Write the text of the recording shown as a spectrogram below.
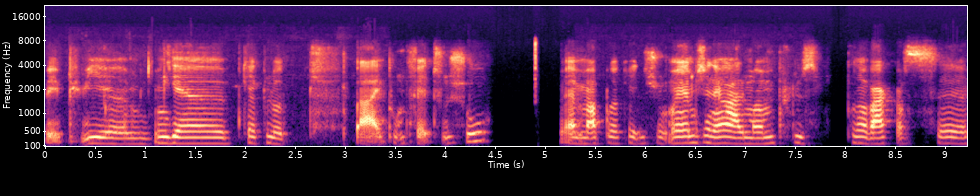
et puis euh, j'ai quelques autres bails pour me faire toujours. Mwen ap pre kek jou. Mwen generalman plus pran vakans euh,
